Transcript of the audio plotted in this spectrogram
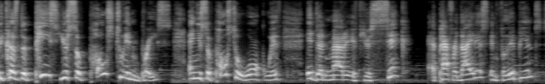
Because the peace you're supposed to embrace and you're supposed to walk with, it doesn't matter if you're sick, Epaphroditus in Philippians.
